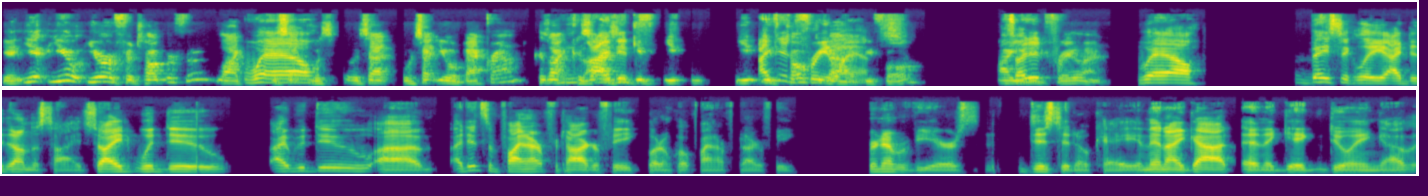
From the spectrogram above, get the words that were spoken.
Yeah, you, you you're a photographer. Like, well, was that, was, was that was that your background? Because I because I, I, think did, you, you, you've I did talked freelance. about it before. Oh, so I did freelance. Well, basically I did it on the side. So I would do I would do uh, I did some fine art photography, quote unquote fine art photography for a number of years. Just did okay. And then I got in a gig doing uh,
